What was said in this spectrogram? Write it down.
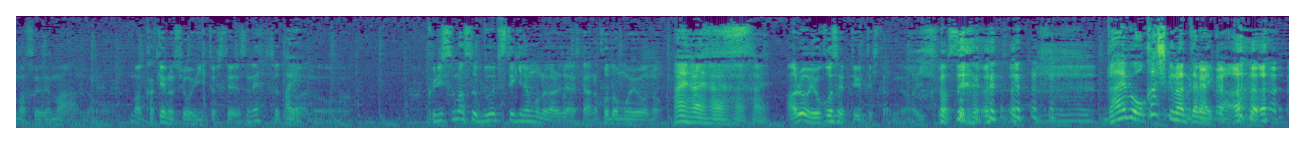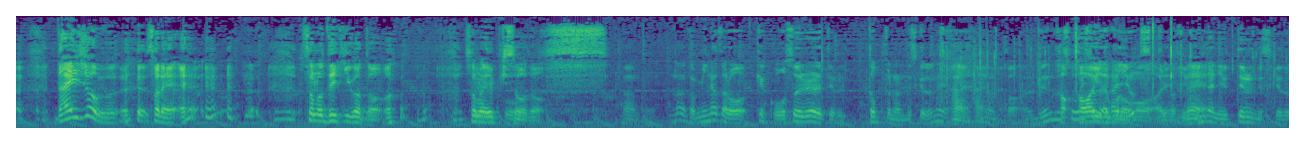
まあそれでまああの、まあ、賭けの商品としてですねちょっとあの、はいクリスマスブーツ的なものがあるじゃないですかあの子供用の。はいはいはいはいはい。あれをよこせって言ってきたんであいつすだいぶおかしくなってないか。大丈夫？それ。その出来事。そのエピソードあのなんかみんなから結構恐れられてるトップなんですけどね、はいはいなんか全然かそういう人じゃないよ可愛いところもありますね。ってみんなに言ってるんですけど、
